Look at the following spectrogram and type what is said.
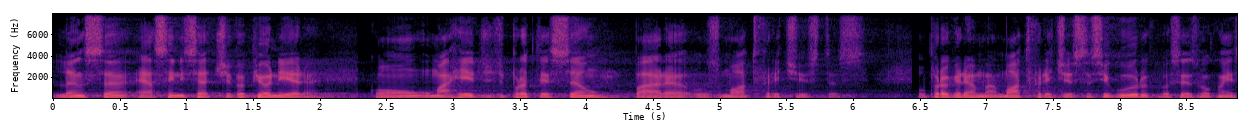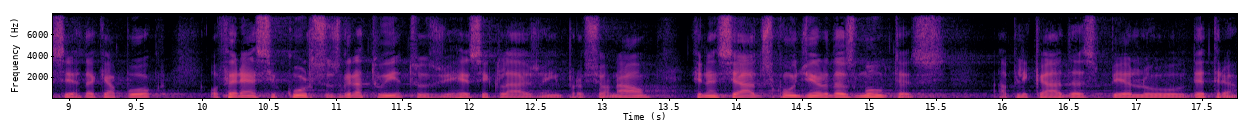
lança essa iniciativa pioneira com uma rede de proteção para os motofretistas. O programa Moto Fretista Seguro, que vocês vão conhecer daqui a pouco, oferece cursos gratuitos de reciclagem profissional, financiados com o dinheiro das multas aplicadas pelo Detran.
